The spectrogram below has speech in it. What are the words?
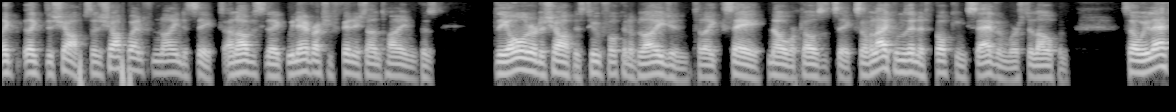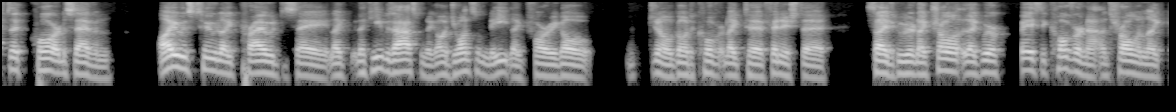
like like the shop. So the shop went from nine to six, and obviously, like we never actually finished on time because the owner of the shop is too fucking obliging to like say no, we're closed at six. So if a lad comes in at fucking seven, we're still open. So we left at quarter to seven. I was too like proud to say like like he was asking like, oh, do you want something to eat like before we go, you know, go to cover like to finish the side. We were like throwing like we were basically covering that and throwing like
